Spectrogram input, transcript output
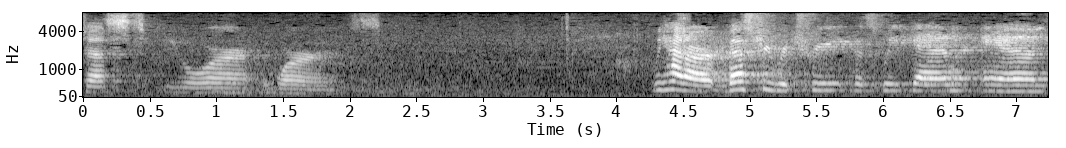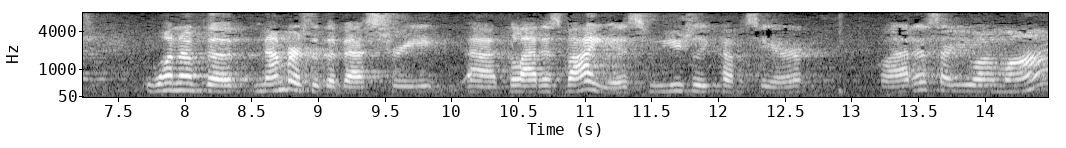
just your words. We had our vestry retreat this weekend, and one of the members of the vestry, uh, Gladys Valles, who usually comes here, Gladys, are you online?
